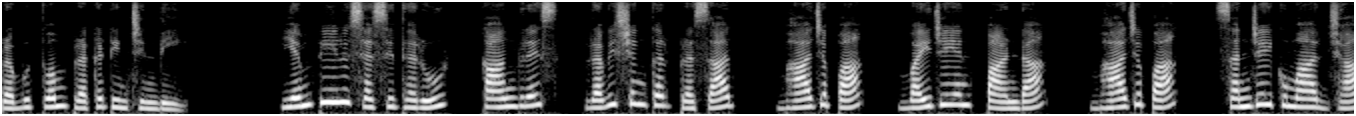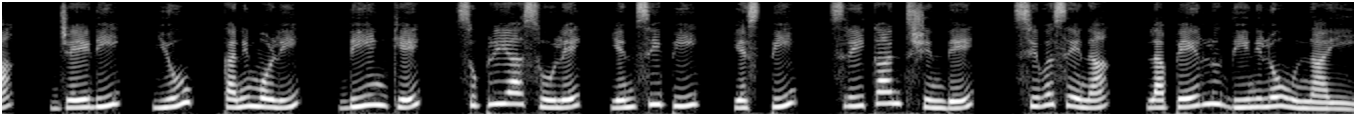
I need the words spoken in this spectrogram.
ప్రభుత్వం ప్రకటించింది. ఎంపీలు Shashi Tharoor Congress Ravishankar Prasad Bhajapa Baijayant Panda Bhajapa Sanjay Kumar Jha JD U Kanimozhi DMK Supriya Sule NCP SP Shrikant Shinde Shivsena ల పేర్లు దీనిలో ఉన్నాయి.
